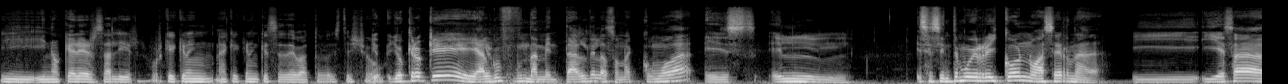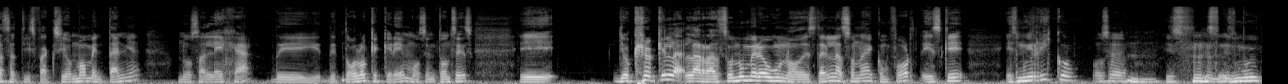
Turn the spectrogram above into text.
y, no querer salir. ¿Por creen, a qué creen que se deba todo este show? Yo, creo que algo fundamental de la zona cómoda es el... Se siente muy rico no hacer nada. Y esa satisfacción momentánea nos aleja de, de todo lo que queremos. Entonces, eh, yo creo que la, la razón número uno de estar en la zona de confort es que es muy rico. O sea, es- es muy...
